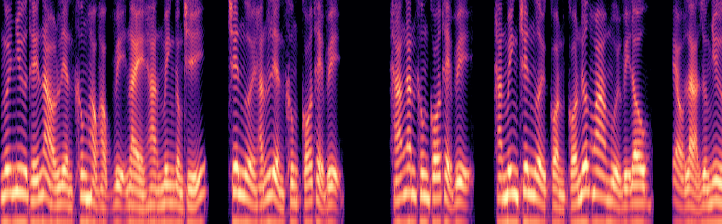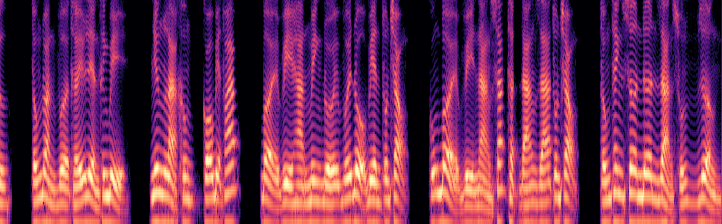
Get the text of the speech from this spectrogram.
ngươi như thế nào liền không học học vị này hàn minh đồng chí, trên người hắn liền không có thể vị. Há ngăn không có thể vị, hàn minh trên người còn có nước hoa mùi vị đâu, ẻo là dường như, tống đoàn vừa thấy liền khinh bỉ, nhưng là không có biện pháp, bởi vì hàn minh đối với độ biên tôn trọng, cũng bởi vì nàng sắc thật đáng giá tôn trọng, Tống Thanh Sơn đơn giản xuống giường,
